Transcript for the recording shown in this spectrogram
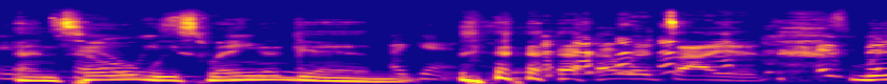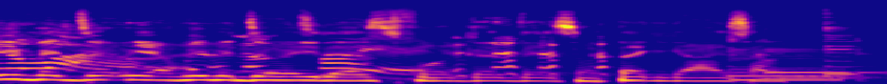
until, we, swing, again. Again. we're tired. It's been we've a been while. do- yeah, we've been I'm doing this for a good bit. So thank you guys. Have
